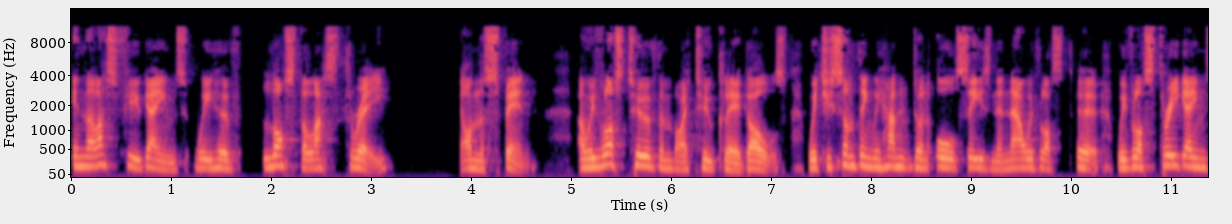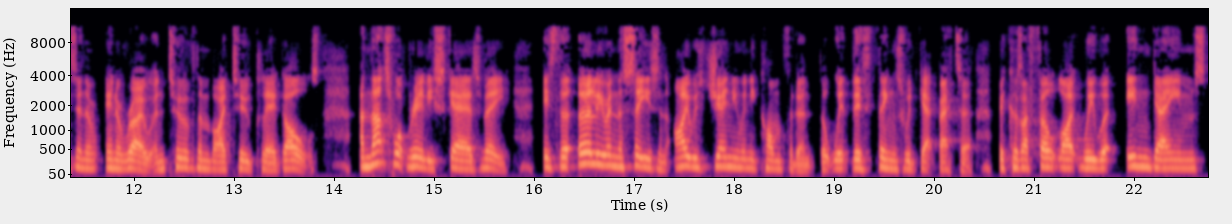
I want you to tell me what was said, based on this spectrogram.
in the last few games, we have lost the last three on the spin and we've lost two of them by two clear goals, which is something we hadn't done all season. And now we've lost uh, we've lost three games in a in a row, and two of them by two clear goals. And that's what really scares me is that earlier in the season I was genuinely confident that with this things would get better because I felt like we were in games.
